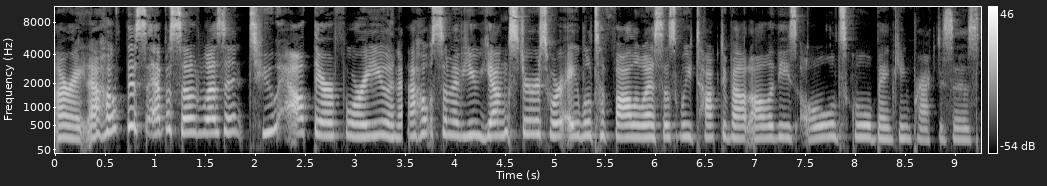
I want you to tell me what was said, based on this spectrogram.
All right, I hope this episode wasn't too out there for you, and I hope some of you youngsters were able to follow us as we talked about all of these old school banking practices.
